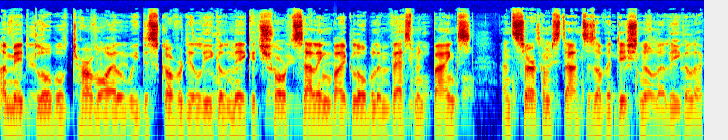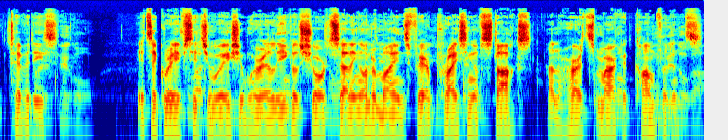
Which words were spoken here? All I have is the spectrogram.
Amid global turmoil, we discovered illegal naked short selling by global investment banks and circumstances of additional illegal activities. It's a grave situation where illegal short selling undermines fair pricing of stocks and hurts market confidence.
